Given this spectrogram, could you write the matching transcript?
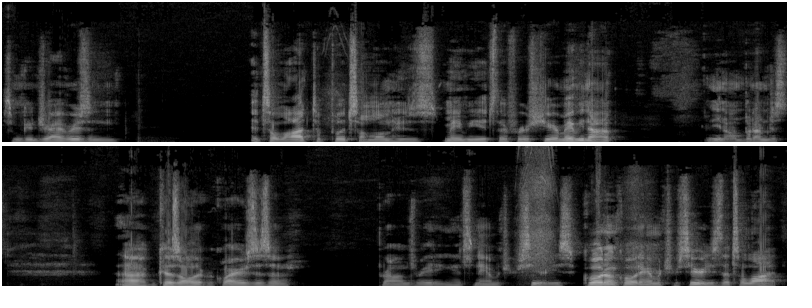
some good drivers, and it's a lot to put someone who's maybe it's their first year, maybe not. You know, but I'm just uh, because all it requires is a bronze rating. It's an amateur series, quote unquote amateur series. That's a lot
